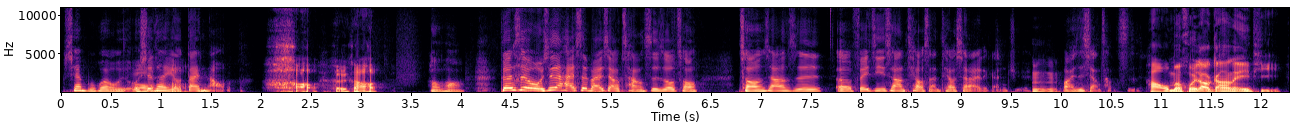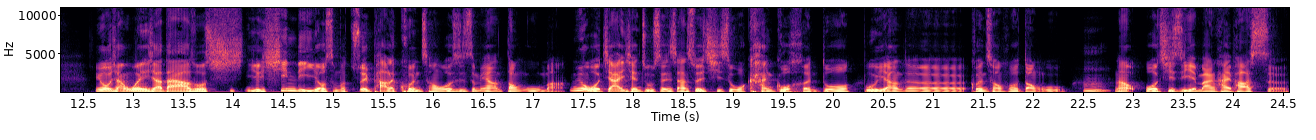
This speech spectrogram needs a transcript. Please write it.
现在不会，我我现在有带脑了、哦。好，很好，好不好？但是我现在还是蛮想尝试说从。从像是呃飞机上跳伞跳下来的感觉，嗯，我还是想尝试。好，我们回到刚刚那一题，因为我想问一下大家说，你心里有什么最怕的昆虫或是什么样的动物吗？因为我家以前住深山，所以其实我看过很多不一样的昆虫或动物。嗯，那我其实也蛮害怕蛇。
